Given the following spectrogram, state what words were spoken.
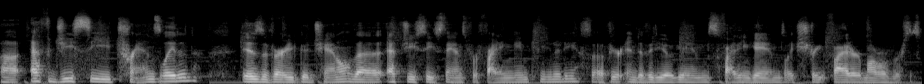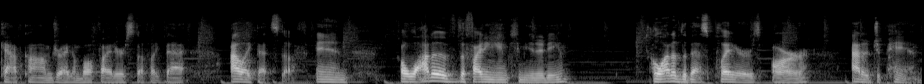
Uh, FGC Translated is a very good channel. The FGC stands for Fighting Game Community. So if you're into video games, fighting games like Street Fighter, Marvel vs. Capcom, Dragon Ball Fighter, stuff like that, I like that stuff. And a lot of the fighting game community, a lot of the best players are out of Japan.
